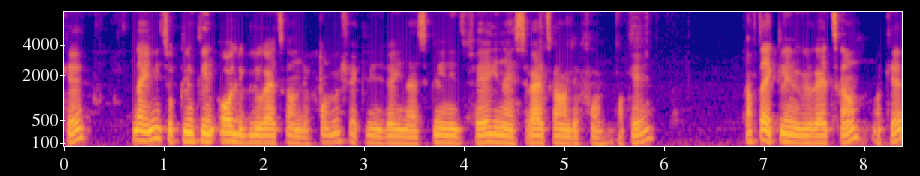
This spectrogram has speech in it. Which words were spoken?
okay. Now you need to clean clean all the glue right around the phone. Make sure you clean it very nice. Clean it very nice right around the phone okay after you clean the right round okay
